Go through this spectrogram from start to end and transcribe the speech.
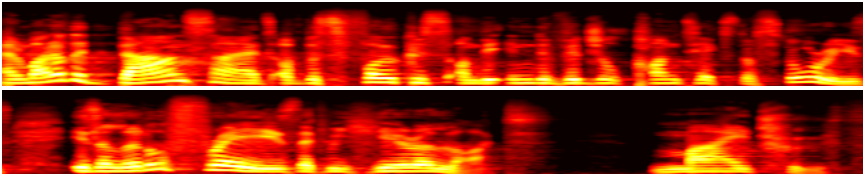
And one of the downsides of this focus on the individual context of stories is a little phrase that we hear a lot my truth.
